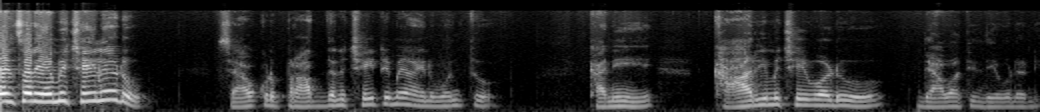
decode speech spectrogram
అయిన సరే ఏమీ చేయలేడు. సేవకుడు ప్రార్థన చేయటమే ఆయన వంతు. కానీ కార్యము చేయవాడు దేవాతి దేవుడు అండి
